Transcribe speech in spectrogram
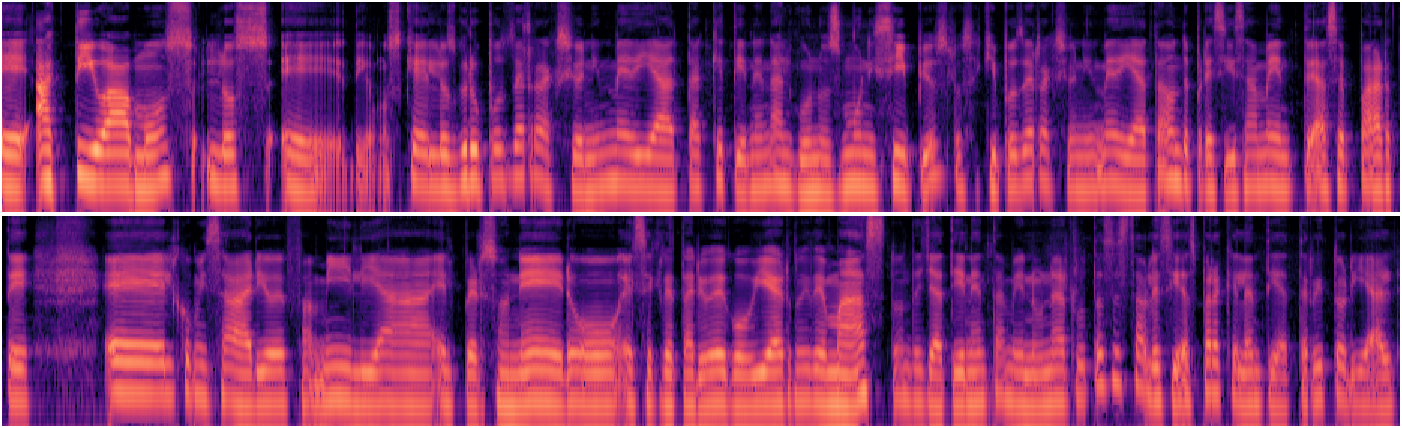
eh, activamos los, eh, digamos que los grupos de reacción inmediata que tienen algunos municipios, los equipos de reacción inmediata, donde precisamente hace parte eh, el comisario de familia, el personero, el secretario de gobierno y demás, donde ya tienen también unas rutas establecidas para que la entidad territorial,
